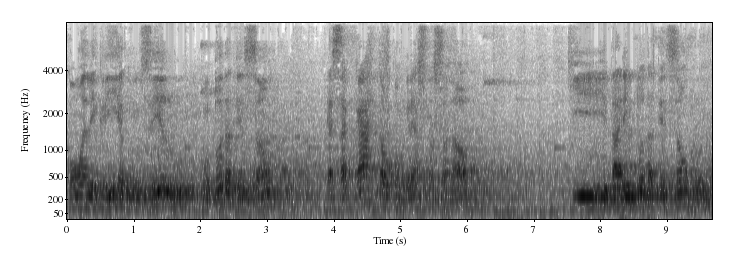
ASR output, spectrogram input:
com alegria, com zelo, com toda atenção, essa carta ao Congresso Nacional, que darei toda atenção, Bruno,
